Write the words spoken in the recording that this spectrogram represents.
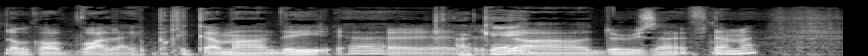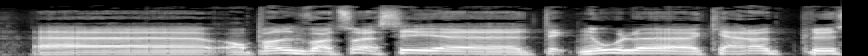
Donc, on va pouvoir la précommander euh, dans deux ans, finalement. Euh, on parle d'une voiture assez euh, techno, là, 40 plus,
